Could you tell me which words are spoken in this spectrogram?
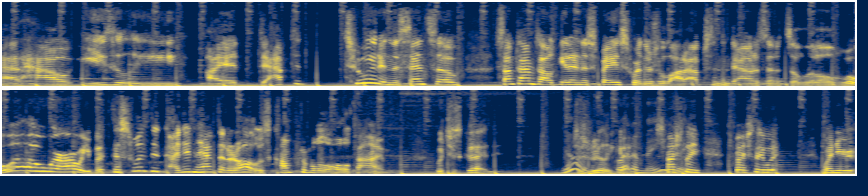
at how easily I adapted to it in the sense of sometimes I'll get in a space where there's a lot of ups and downs and it's a little whoa where are we? But this one did I didn't have that at all. It was comfortable the whole time which is good. No, which is it's really good. amazing. especially especially when when you're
